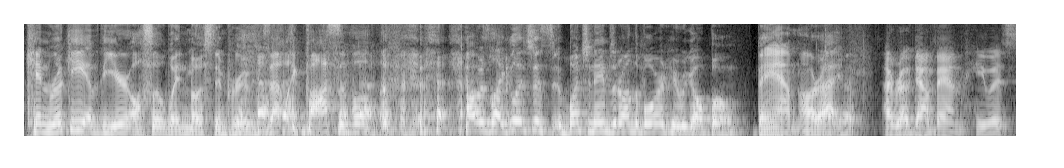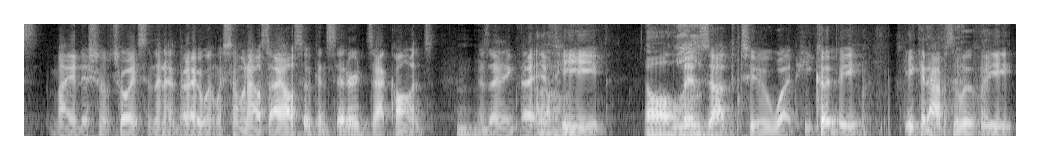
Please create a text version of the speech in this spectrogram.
Can Rookie of the Year also win Most Improved? Is that like possible? I was like, let's just a bunch of names that are on the board. Here we go. Boom. Bam. All right. Yeah. I wrote down Bam. He was my initial choice, and then I, but I went with someone else. I also considered Zach Collins, because I think that if he Oh. lives up to what he could be, he could absolutely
